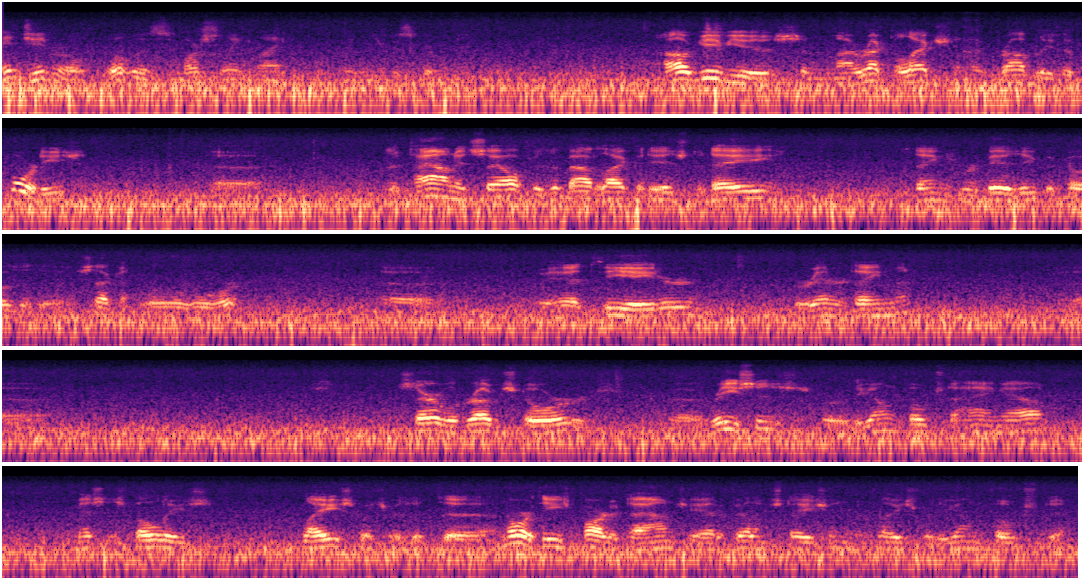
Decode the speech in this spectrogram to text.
in general, what was Marceline like when you was growing I'll give you some, my recollection of probably the forties. Uh, The town itself is about like it is today. Things were busy because of the Second World War. Uh, We had theater for entertainment. uh, Several drugstores, uh, Reese's for the young folks to hang out. Mrs. Foley's place, which was at the northeast part of town. She had a filling station, a place for the young folks to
